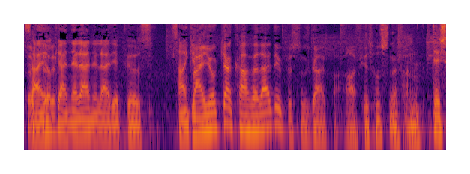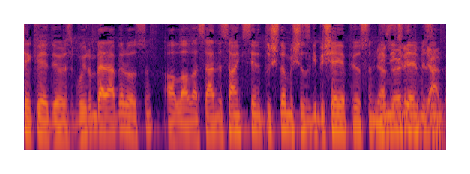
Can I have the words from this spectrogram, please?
sen Tabii, yokken neler neler yapıyoruz. Sanki Ben yokken kahvelerde yapıyorsunuz galiba. Afiyet olsun efendim. teşekkür ediyoruz. Buyurun beraber olsun. Allah Allah sen de sanki seni dışlamışız gibi şey yapıyorsun. Biraz öyle gibi Dinleyicilerimizin geldi.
